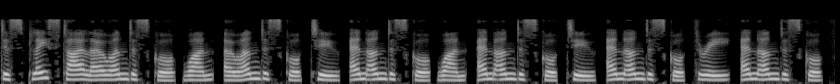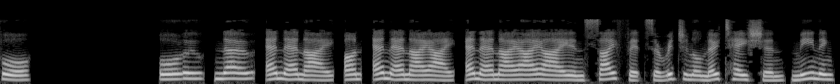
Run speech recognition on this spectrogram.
display style o underscore one o underscore two n underscore one n underscore two n underscore three n underscore four or u, no, nni, on, nnii, nnii in Seifert's original notation meaning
